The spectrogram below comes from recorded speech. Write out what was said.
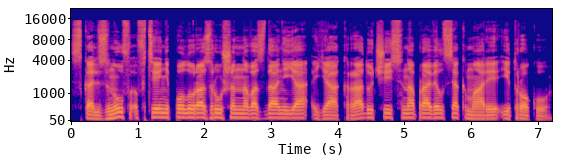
Скользнув в тень полуразрушенного здания, я, крадучись, направился к Маре и Троку.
